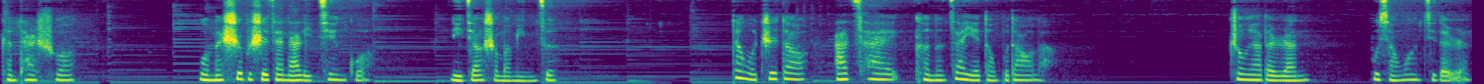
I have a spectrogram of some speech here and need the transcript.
跟他说：“我们是不是在哪里见过？你叫什么名字？”但我知道阿菜可能再也等不到了。重要的人，不想忘记的人，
